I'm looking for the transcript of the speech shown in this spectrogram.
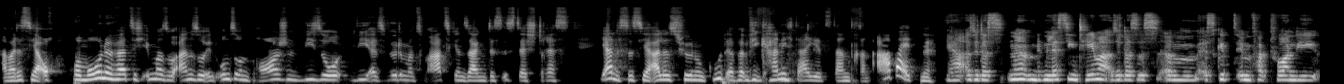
Aber das ist ja auch, Hormone hört sich immer so an, so in unseren Branchen, wie so, wie als würde man zum Arzt gehen und sagen, das ist der Stress. Ja, das ist ja alles schön und gut, aber wie kann ich da jetzt dann dran arbeiten? Ja, also das ne, mit dem lästigen Thema, also das ist, ähm, es gibt eben Faktoren, die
